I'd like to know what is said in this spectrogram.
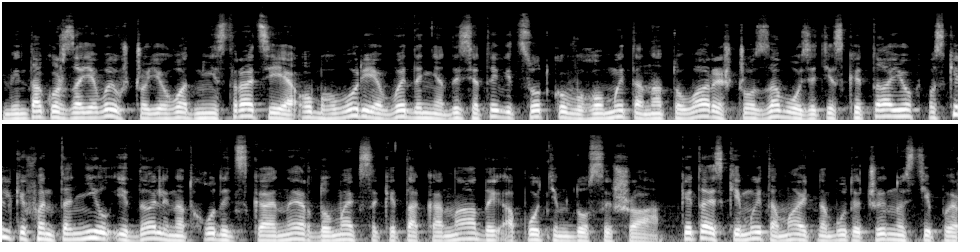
Він також заявив, що його адміністрація обговорює введення 10% мита на товари, що завозять із Китаю, оскільки фентаніл і далі надходить з КНР до Мексики та Канади, а потім до США. Китайські мита мають набути чинності 1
